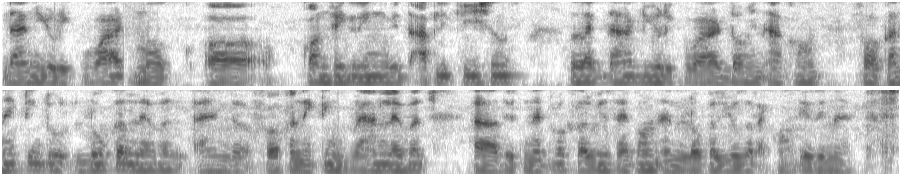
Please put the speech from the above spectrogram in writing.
then you require more uh, configuring with applications like that you require domain account for connecting to local level and uh, for connecting WAN level. Uh, this network service account and local user account is in it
